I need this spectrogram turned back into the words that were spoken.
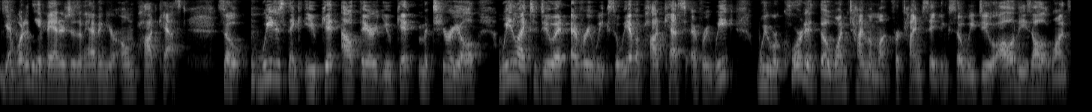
Yeah. So, what are the advantages of having your own podcast? So, we just think you get out there, you get material. We like to do it every week. So, we have a podcast every week. We record it though one time a month for time saving. So, we do all of these all at once.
